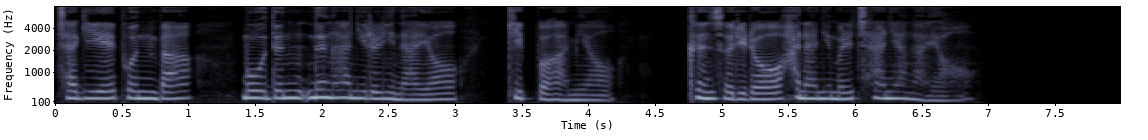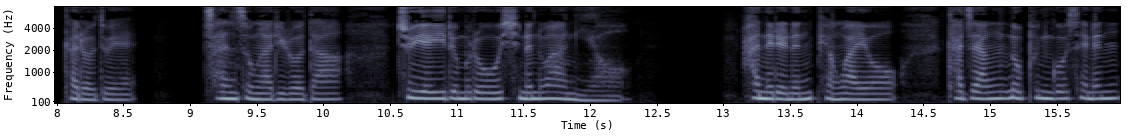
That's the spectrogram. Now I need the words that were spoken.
자기의 본바 모든 능한 일을 인하여 기뻐하며 큰 소리로 하나님을 찬양하여 가로되 찬송하리로다 주의 이름으로 오시는 왕이여. 하늘에는 평화요 가장 높은 곳에는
